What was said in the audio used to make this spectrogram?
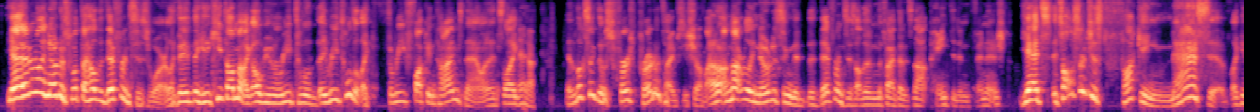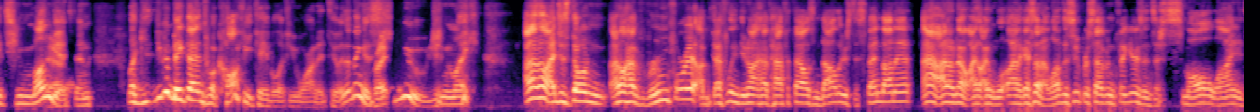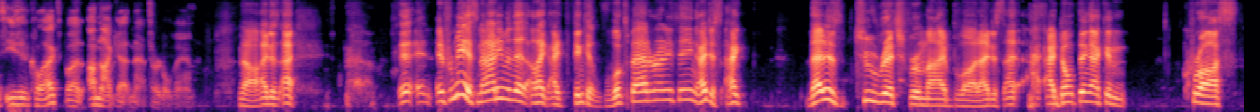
Yeah, I didn't really notice what the hell the differences were. Like they, they keep talking about like, oh, we've been retooled. They retooled it like three fucking times now, and it's like Yeah. It looks like those first prototypes you show off. I don't, I'm not really noticing the, the differences other than the fact that it's not painted and finished. Yeah, it's it's also just fucking massive. Like it's humongous, and like you, you could make that into a coffee table if you wanted to. The thing is Right. huge, and like I don't know. I just don't. I don't have room for it. I definitely do not have half a thousand dollars to spend on it. Ah, I don't know. I, I like I said, I love the Super Seven figures. It's a small line. It's easy to collect, but I'm not getting that turtle van. No, I just, I, and, and, for me, it's not even that like I think it looks bad or anything. I just, I, that is too rich for my blood. I just, I- I don't think I can cross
